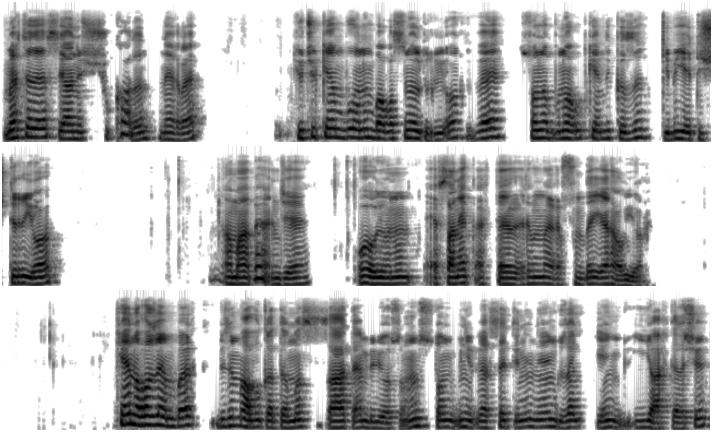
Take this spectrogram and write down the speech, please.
Mercedes yani şu kadın nerede? Küçükken bu onun babasını öldürüyor ve sonra bunu alıp kendi kızı gibi yetiştiriyor. Ama bence o oyunun efsane karakterlerinin arasında yer alıyor. Ken Rosenberg bizim avukatımız zaten biliyorsunuz. Stone University'nin en güzel, en iyi arkadaşı.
